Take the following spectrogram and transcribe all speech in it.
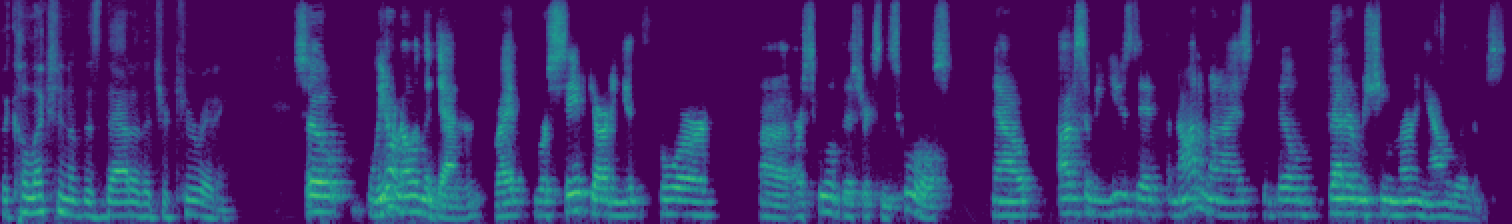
the collection of this data that you're curating? So we don't own the data, right? We're safeguarding it for uh, our school districts and schools. Now, obviously, we used it anonymized to build better machine learning algorithms,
